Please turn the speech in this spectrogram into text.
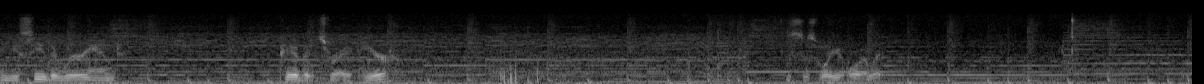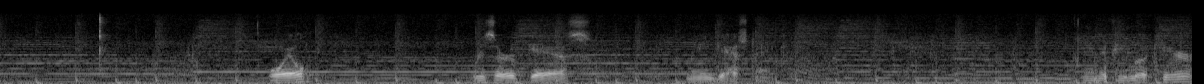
and you see the rear end pivots right here. This is where you oil it. Oil, reserve gas, main gas tank. And if you look here,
